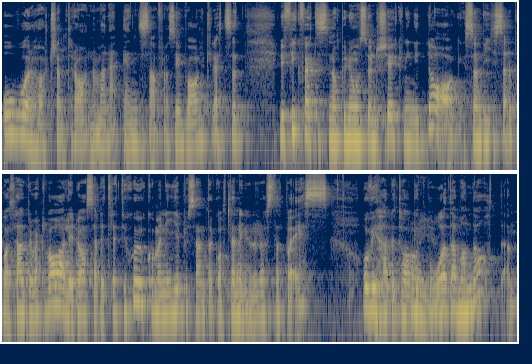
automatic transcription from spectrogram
oerhört central när man är ensam från sin valkrets. Så vi fick faktiskt en opinionsundersökning idag som visade på att hade det varit val idag så hade 37,9 procent av gotlänningarna röstat på S och vi hade tagit Oj. båda mandaten.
